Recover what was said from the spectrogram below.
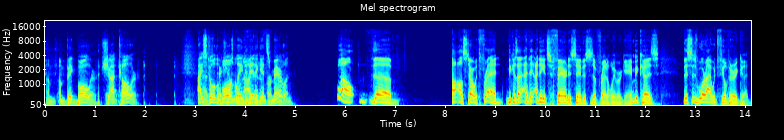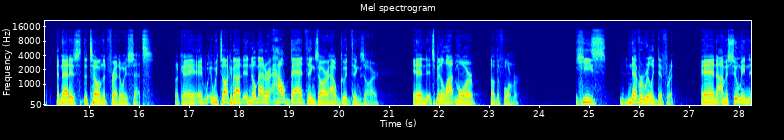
I'm I'm big baller, shot caller. I just stole the ball and laid it in in against fur coat. Maryland. Well, the I'll start with Fred because I th- I think it's fair to say this is a Fred Hoiberg game because this is where I would feel very good, and that is the tone that Fred always sets. Okay, and we we talk about no matter how bad things are, how good things are, and it's been a lot more of the former. He's never really different, and I'm assuming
